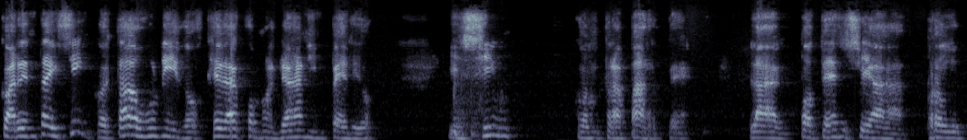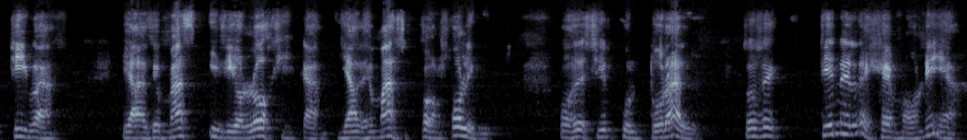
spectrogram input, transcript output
45 Estados Unidos queda como el gran imperio y sin contraparte la potencia productiva y además ideológica y además con Hollywood, o decir cultural. Entonces tiene la hegemonía,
